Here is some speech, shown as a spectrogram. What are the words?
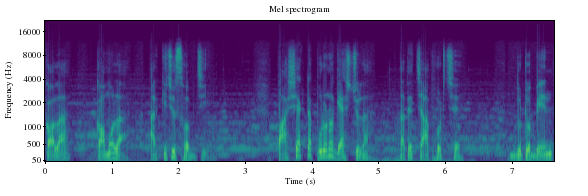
কলা, কমলা আর কিছু সবজি। পাশে একটা পুরনো গ্যাস চুলা, তাতে চা ফুটছে। দুটো বেঞ্চ,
